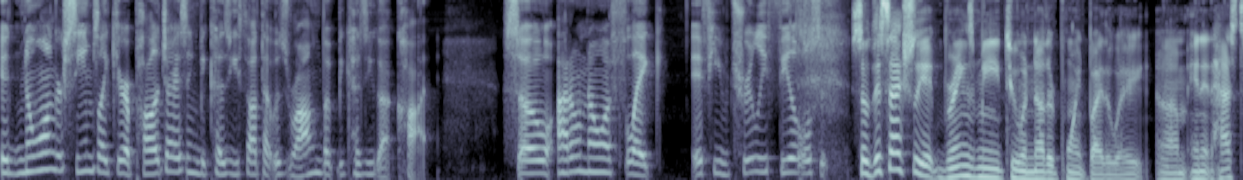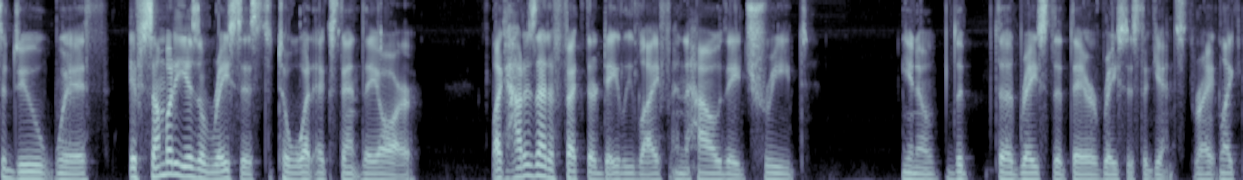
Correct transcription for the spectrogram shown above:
it no longer seems like you're apologizing because you thought that was wrong, but because you got caught. So I don't know if like if he truly feels So this actually brings me to another point, by the way, um, and it has to do with if somebody is a racist, to what extent they are. Like, how does that affect their daily life and how they treat, you know, the the race that they're racist against, right? Like,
